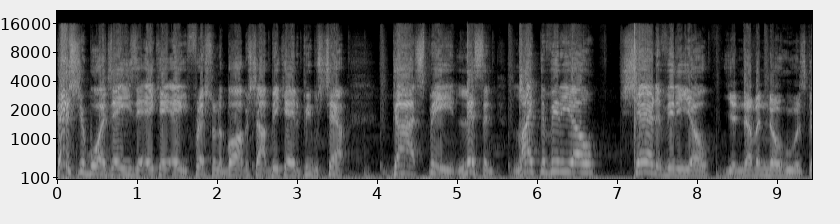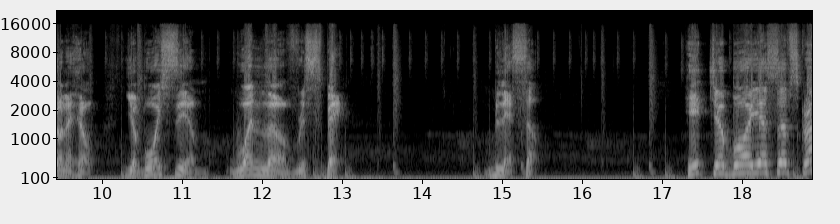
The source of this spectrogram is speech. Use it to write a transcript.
it's your boy Jai Eazy, aka Fresh from the Barbershop, BK the People's Champ. Godspeed. Listen, like the video, share the video. You never know who is gonna help. Your boy Sim. One love, respect. Bless up. Hit your boy a subscribe.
